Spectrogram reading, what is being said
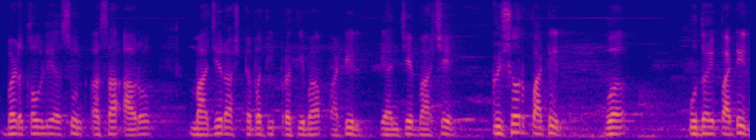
भडकवली असून असा आरोप माजी राष्ट्रपती प्रतिभा पाटील यांचे भाषे किशोर पाटील व उदय पाटील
